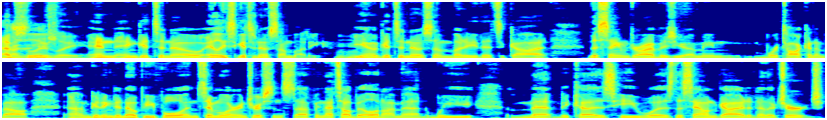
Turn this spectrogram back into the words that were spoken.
Absolutely. And and get to know at least get to know somebody. Mhm. You know, get to know somebody that's got the same drive as you. I mean, we're talking about um, getting to know people and similar interests and stuff. I mean, that's how Bill and I met. We met because he was the sound guy at another church,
